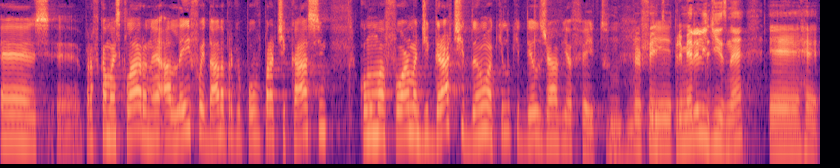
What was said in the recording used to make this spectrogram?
é, é, para ficar mais claro, né, a lei foi dada para que o povo praticasse como uma forma de gratidão àquilo que Deus já havia feito. Uhum. Perfeito. E, Primeiro ele diz, né? É,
